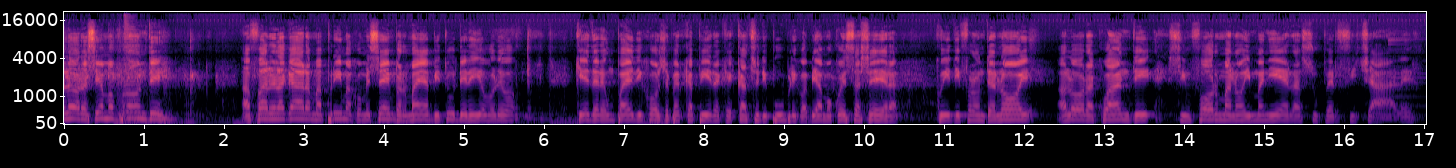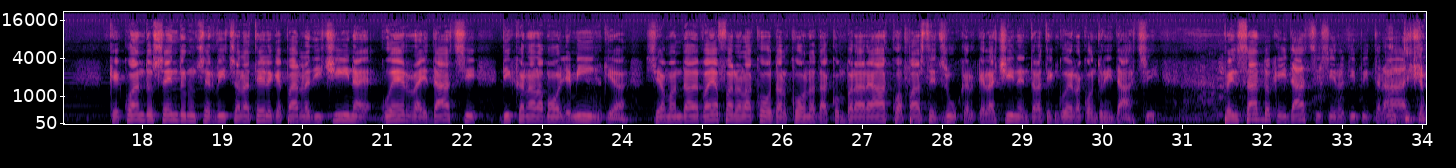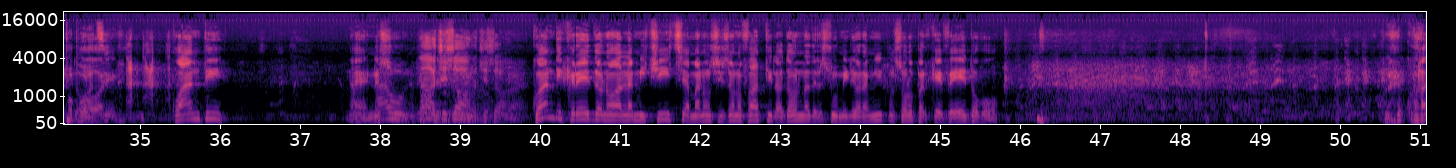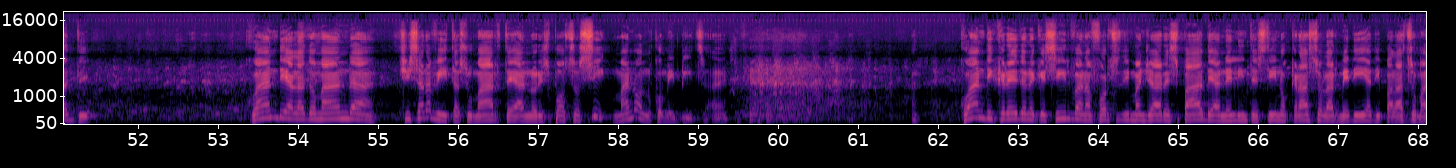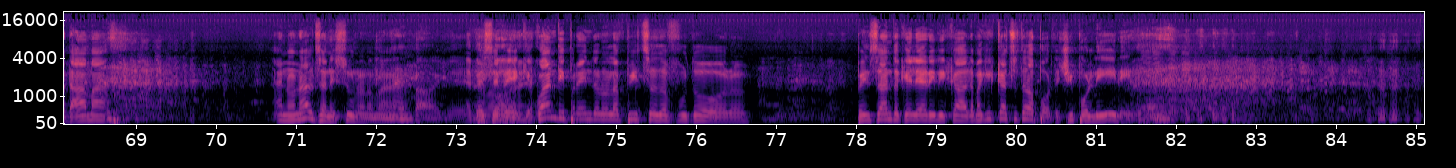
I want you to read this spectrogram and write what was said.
Allora, siamo pronti a fare la gara, ma prima, come sempre, ormai abitudine, io volevo chiedere un paio di cose per capire che cazzo di pubblico abbiamo questa sera qui di fronte a noi. Allora, quanti si informano in maniera superficiale? Che quando sentono un servizio alla tele che parla di Cina, guerra e dazi, dicono alla moglie, minchia, siamo andati, vai a fare la coda al Conad a comprare acqua, pasta e zucchero, che la Cina è entrata in guerra contro i dazi. Pensando che i dazi siano tipo i L'antica tracci, popolazione. Quanti? Eh, nessuno. No, ci sono, ci sono. Quanti credono all'amicizia ma non si sono fatti la donna del suo migliore amico solo perché è vedovo? Quanti, quanti alla domanda ci sarà vita su Marte hanno risposto sì, ma non come Ibiza. Eh? Quanti credono che Silvano a forza di mangiare spade ha nell'intestino crasso l'armeria di Palazzo Madama? Ah, non alza nessuno la mano. Queste vecchie. Quanti prendono la pizza da Fudoro? Pensando che le arrivi calda, ma chi cazzo te la porta? I Cipollini. Eh.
